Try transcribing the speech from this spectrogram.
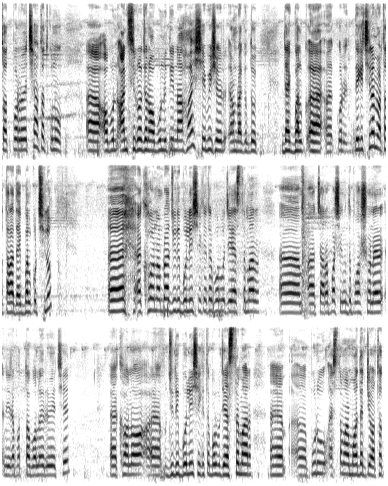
তৎপর রয়েছে অর্থাৎ কোনো আহ, অবন আইনশৃঙ্খলা যেন অবনতি না হয় সে বিষয়ে আমরা কিন্তু দেখভাল করে দেখেছিলাম অর্থাৎ তারা দেখভাল করছিল। এখন আমরা যদি বলি সেক্ষেত্রে বলব যে ইস্তেমার চারপাশে কিন্তু প্রশাসনের নিরাপত্তা বলয় রয়েছে। এখনও যদি বলি সেক্ষেত্রে বলব যে ইস্তেমার পুরো ইস্তেমার ময়দানটি অর্থাৎ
